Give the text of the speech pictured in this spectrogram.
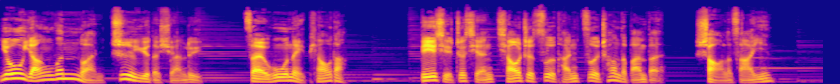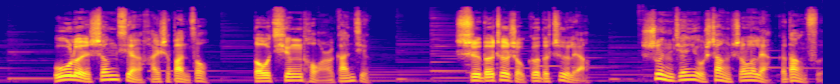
悠扬、温暖、治愈的旋律在屋内飘荡，比起之前乔治自弹自唱的版本，少了杂音。无论声线还是伴奏，都清透而干净，使得这首歌的质量瞬间又上升了两个档次。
